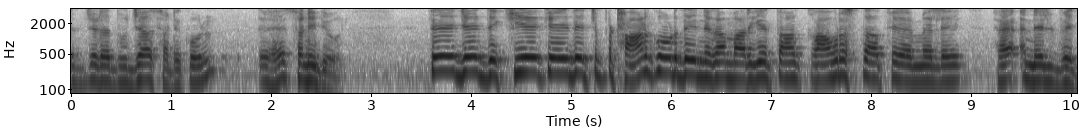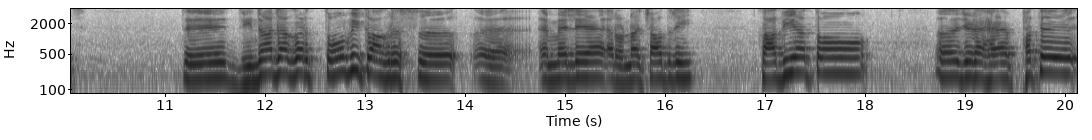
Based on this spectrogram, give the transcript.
ਜਿਹੜਾ ਦੂਜਾ ਸਾਡੇ ਕੋਲ ਇਹ ਹੈ ਸਨੀ ਦਿਓਲ। ਤੇ ਜੇ ਦੇਖੀਏ ਕਿ ਇਹਦੇ ਚ ਪਠਾਨਕੋਟ ਦੇ ਨਿਗਾਹ ਮਾਰੀਏ ਤਾਂ ਕਾਂਗਰਸ ਦਾ ਉੱਥੇ ਐਮਐਲਏ ਹੈ ਅਨਿਲ ਵਿਜ। ਤੇ ਦੀਨਾਨਗਰ ਤੋਂ ਵੀ ਕਾਂਗਰਸ ਐਮਐਲਏ ਹੈ ਅਰੋਨਾ ਚੌਧਰੀ। ਕਾਦੀਆਂ ਤੋਂ ਜਿਹੜਾ ਹੈ ਫਤਿਹ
